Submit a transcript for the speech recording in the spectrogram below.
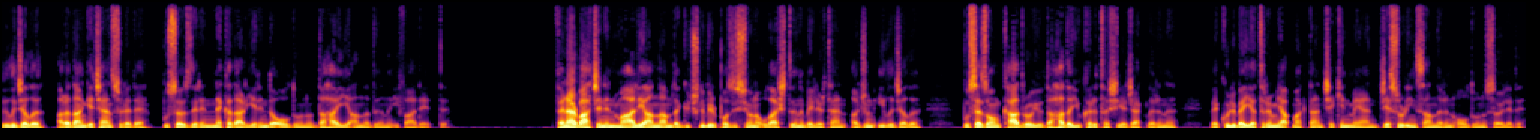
Ilıcalı, aradan geçen sürede bu sözlerin ne kadar yerinde olduğunu daha iyi anladığını ifade etti. Fenerbahçe'nin mali anlamda güçlü bir pozisyona ulaştığını belirten Acun Ilıcalı, bu sezon kadroyu daha da yukarı taşıyacaklarını ve kulübe yatırım yapmaktan çekinmeyen cesur insanların olduğunu söyledi.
